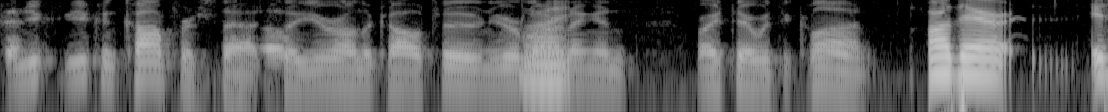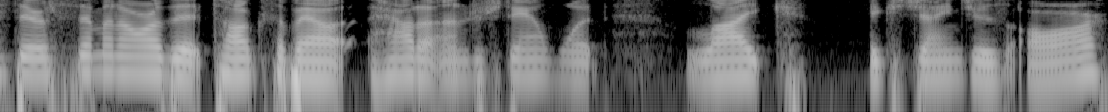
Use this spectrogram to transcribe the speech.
fit. And you, you can conference that, so you're on the call too, and you're Right. learning and right there with your client. Are there is there a seminar that talks about how to understand what like exchanges are?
